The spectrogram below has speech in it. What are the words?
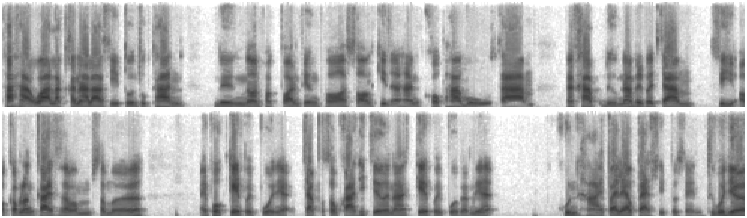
ถ้าหากว่าลัคนาราศีตุลทุกท่าน 1. นอนพักผ่อนเพียงพอ 2. กินอาหารครบ5หมู่ 3. นะครับดื่มน้ำเป็นประจำ 4. ออกกำลังกายสม่ำเสมอไอ้พวกเกณฑ์ป่วยๆเนี่ยจากประสบการณ์ที่เจอนะ เกณฑ์ป่วยๆแบบเนี้ยคุณหายไปแล้ว 80%ถือว่าเยอะ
